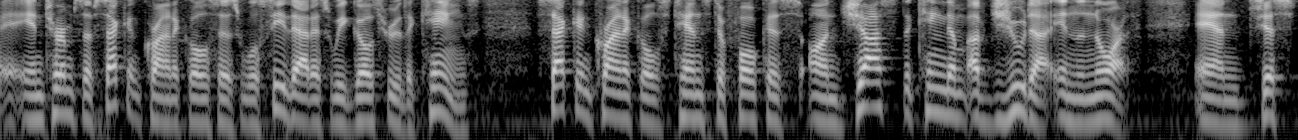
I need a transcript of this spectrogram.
in terms of Second Chronicles, as we'll see that as we go through the kings. Second Chronicles tends to focus on just the kingdom of Judah in the north and just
